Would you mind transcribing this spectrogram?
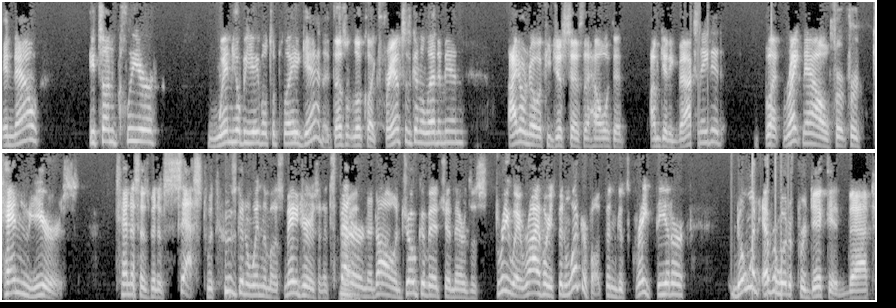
And now it's unclear when he'll be able to play again. It doesn't look like France is going to let him in. I don't know if he just says the hell with it. I'm getting vaccinated. But right now, for, for 10 years, tennis has been obsessed with who's going to win the most majors, and it's Federer, Nadal, and Djokovic, and there's this three-way rivalry. It's been wonderful. It's been it's great theater. no one ever would have predicted that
